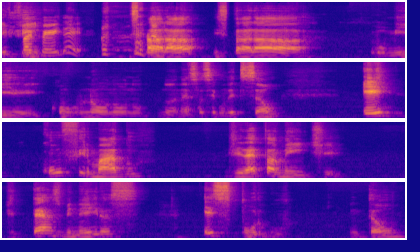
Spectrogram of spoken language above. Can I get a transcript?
enfim, vai perder. Estará, estará o Mi no, no, no, nessa segunda edição e confirmado diretamente de Terras Mineiras, Expurgo. Então,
